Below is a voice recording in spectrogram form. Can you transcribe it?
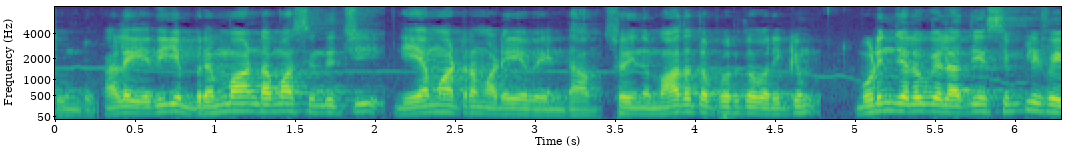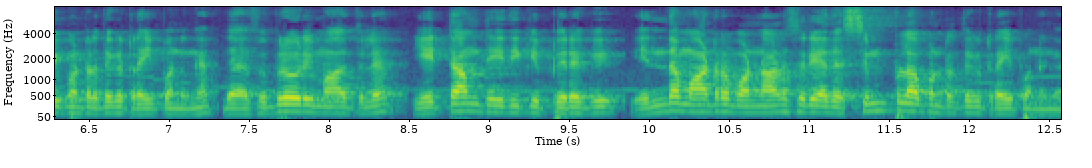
தூண்டும். அதில் எதையும் பிரம்மாண்டமா சிந்திச்சு ஏமாற்றம் அடைய வேண்டாம். ஸோ இந்த மாதத்தை பொறுத்த வரைக்கும் முடிஞ்ச அளவுக்கு எல்லாத்தையும் சிம்பிளிஃபை பண்றதுக்கு ட்ரை பண்ணுங்க. இந்த பிப்ரவரி மாதத்துல எட்டாம் தேதிக்கு பிறகு எந்த மாற்றம் பண்ணாலும் சரி அதை சிம்பிளா பண்றதுக்கு ட்ரை பண்ணுங்க.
